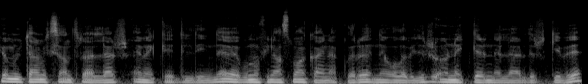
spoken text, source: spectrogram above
Kömür termik santraller emekli edildiğinde ve bunun finansman kaynakları ne olabilir, örnekleri nelerdir gibi.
